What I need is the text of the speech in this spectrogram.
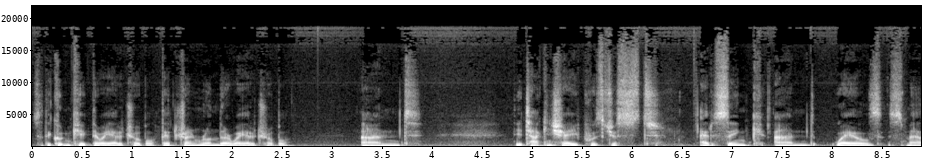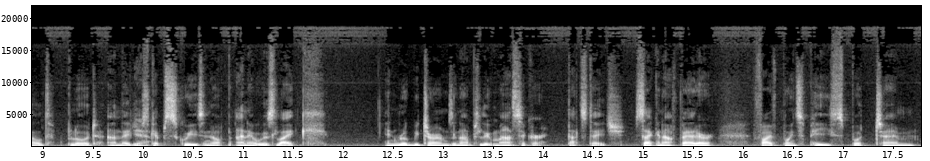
so they couldn't kick their way out of trouble. They had to try and run their way out of trouble, and the attacking shape was just out of sync. And Wales smelled blood, and they just yeah. kept squeezing up, and it was like, in rugby terms, an absolute massacre that stage. Second half better, five points apiece, but um,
